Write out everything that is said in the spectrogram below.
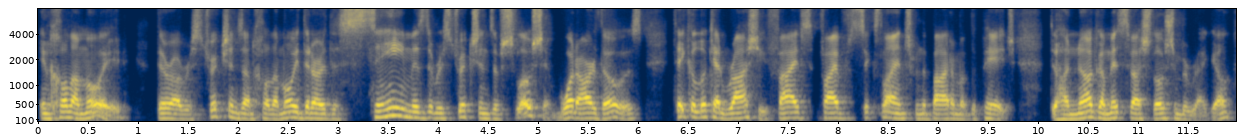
In Chol HaMoed, there are restrictions on Chol HaMoed that are the same as the restrictions of Shloshim. What are those? Take a look at Rashi, five, five, six lines from the bottom of the page. The mitzvah Shloshim beregel,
